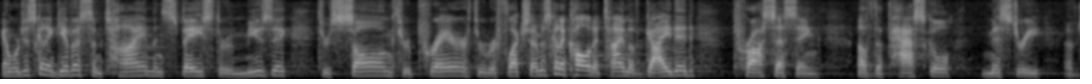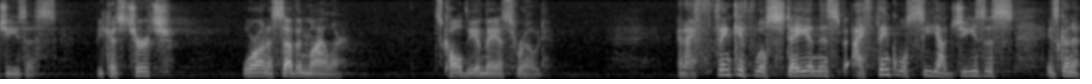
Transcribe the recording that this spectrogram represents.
And we're just going to give us some time and space through music, through song, through prayer, through reflection. I'm just going to call it a time of guided processing of the paschal mystery of Jesus. Because, church, we're on a seven miler. It's called the Emmaus Road. And I think if we'll stay in this, I think we'll see how Jesus is going to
